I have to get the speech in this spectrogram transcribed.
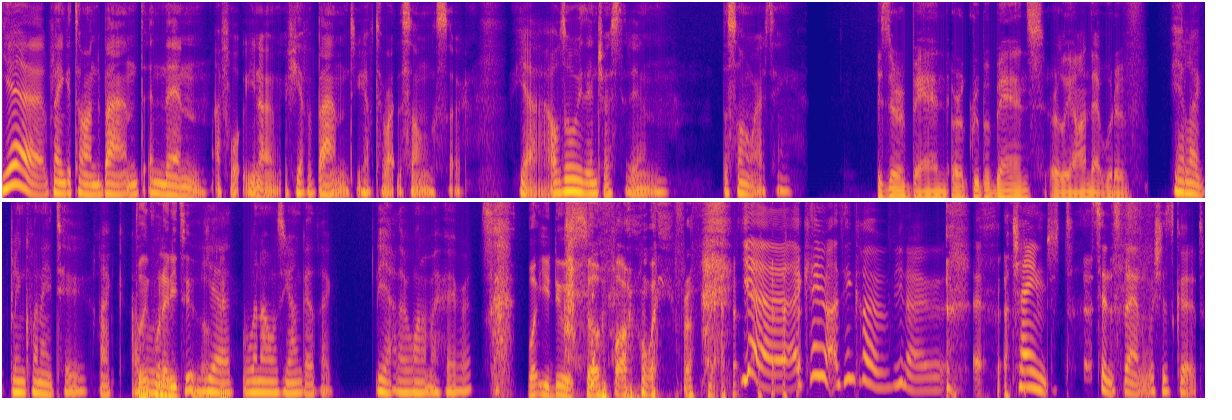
Yeah, playing guitar in the band, and then I thought, you know, if you have a band, you have to write the songs. So, yeah, I was always interested in the songwriting. Is there a band or a group of bands early on that would have Yeah, like Blink One Eighty Two. Like Blink 182, okay. Yeah, when I was younger, like yeah, they're one of my favorites. what you do is so far away from that? yeah, I came. I think I've you know uh, changed since then, which is good.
